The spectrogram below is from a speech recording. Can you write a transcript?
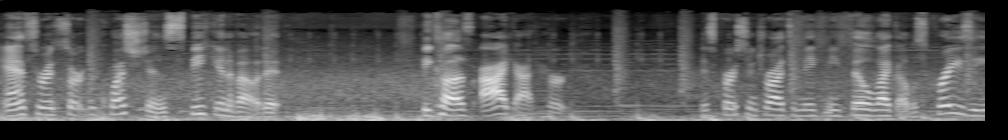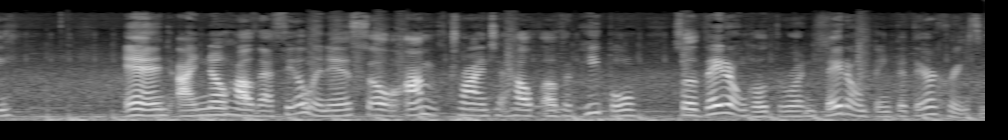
answering certain questions, speaking about it because I got hurt. This person tried to make me feel like I was crazy, and I know how that feeling is, so I'm trying to help other people so they don't go through it and they don't think that they're crazy.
